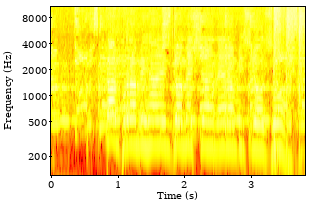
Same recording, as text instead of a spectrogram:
Come from behind, Gomesian and Ambicioso.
